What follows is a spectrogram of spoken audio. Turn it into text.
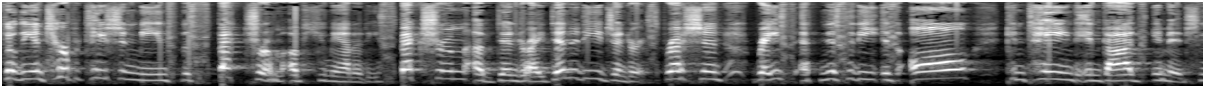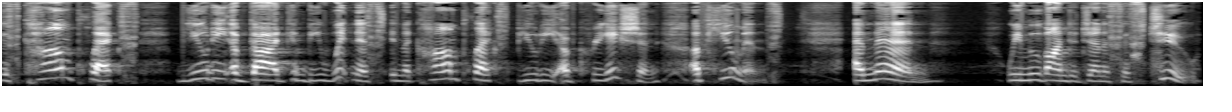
So the interpretation means the spectrum of humanity, spectrum of gender identity, gender expression, race, ethnicity is all contained in God's image. This complex beauty of God can be witnessed in the complex beauty of creation, of humans. And then we move on to Genesis 2,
